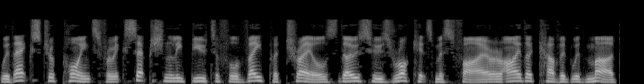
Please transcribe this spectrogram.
with extra points for exceptionally beautiful vapor trails those whose rockets misfire are either covered with mud,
